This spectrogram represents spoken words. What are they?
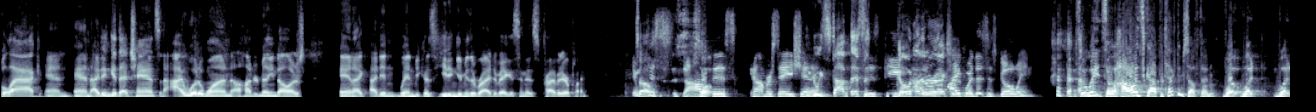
black, and and I didn't get that chance, and I would have won a hundred million dollars, and I I didn't win because he didn't give me the ride to Vegas in his private airplane. Can so, we just stop so, this conversation. Can we stop this and go another direction? like where this is going. so wait, so how would Scott protect himself then? What what what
